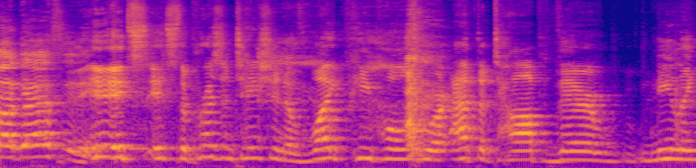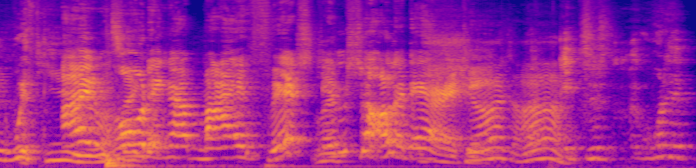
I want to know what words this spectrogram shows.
Like the fucking audacity. It's it's the presentation of white people who are at the top. They're kneeling with you. I'm it's like, up my fist in solidarity. Shut up. It's just what it.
